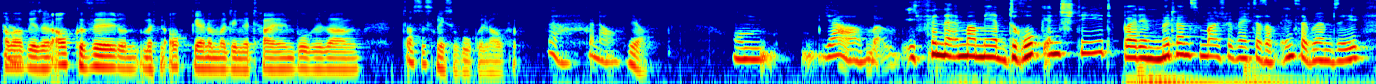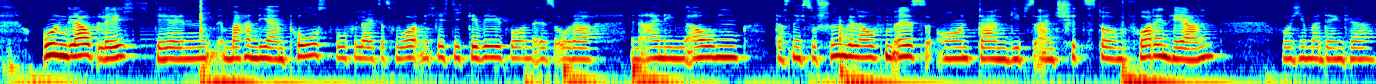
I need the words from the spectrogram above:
aber wir sind auch gewillt und möchten auch gerne mal Dinge teilen, wo wir sagen, das ist nicht so gut gelaufen. Ja, genau. Ja, um, ja, ich finde immer mehr Druck entsteht. Bei den Müttern zum Beispiel, wenn ich das auf Instagram sehe, unglaublich, dann machen die einen Post, wo vielleicht das Wort nicht richtig gewählt worden ist oder in einigen Augen das nicht so schön gelaufen ist und dann gibt es einen Shitstorm vor den Herren, wo ich immer denke,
